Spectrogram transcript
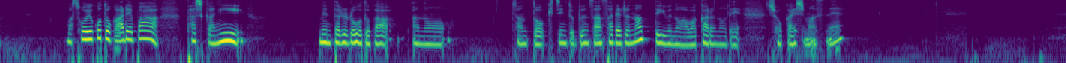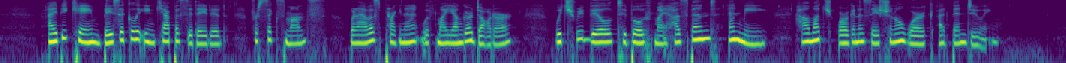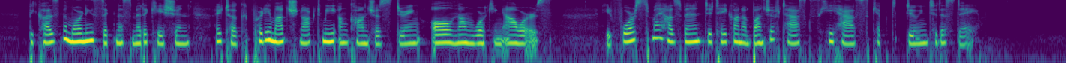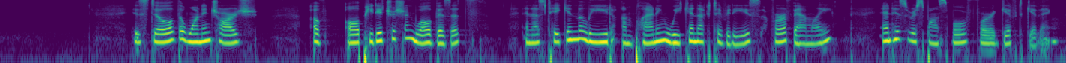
まあ、そういうことがあれば確かにメンタルロードがあのちゃんときちんと分散されるなっていうのはわかるので紹介しますね。I became basically incapacitated for six months when I was pregnant with my younger daughter, which revealed to both my husband and me how much organizational work I'd been doing. Because the morning sickness medication I took pretty much knocked me unconscious during all non working hours, it forced my husband to take on a bunch of tasks he has kept doing to this day. He's still the one in charge of all pediatrician well visits and has taken the lead on planning weekend activities for our family and is responsible for gift giving.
